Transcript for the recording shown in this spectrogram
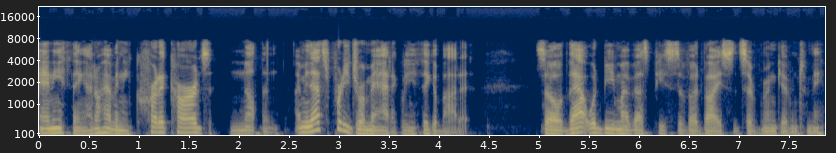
anything. I don't have any credit cards, nothing. I mean, that's pretty dramatic when you think about it. So that would be my best piece of advice that's ever been given to me.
